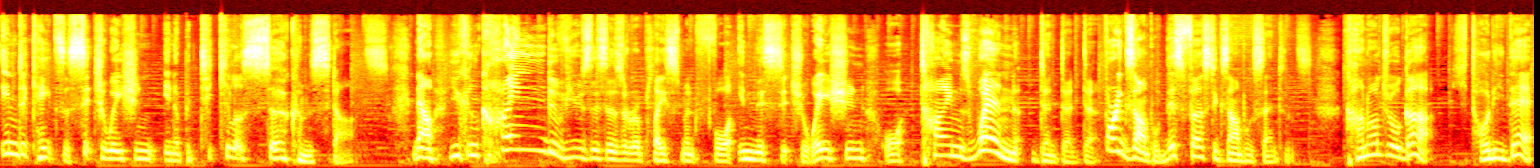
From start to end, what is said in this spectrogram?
indicates a situation in a particular circumstance. Now, you can kind of use this as a replacement for in this situation or times when dun dun dun. For example, this first example sentence 彼女が一人で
